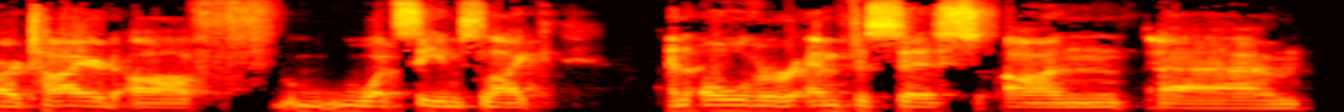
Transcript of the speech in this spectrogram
are tired of what seems like an overemphasis on um,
